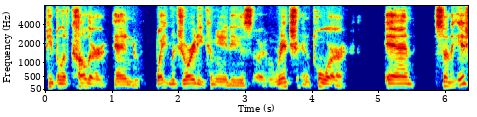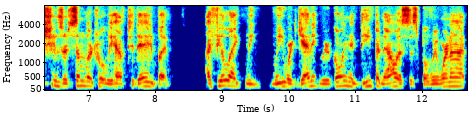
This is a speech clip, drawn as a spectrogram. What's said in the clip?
people of color and white majority communities, uh, rich and poor. And so the issues are similar to what we have today, but I feel like we we were getting we were going in deep analysis, but we were not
